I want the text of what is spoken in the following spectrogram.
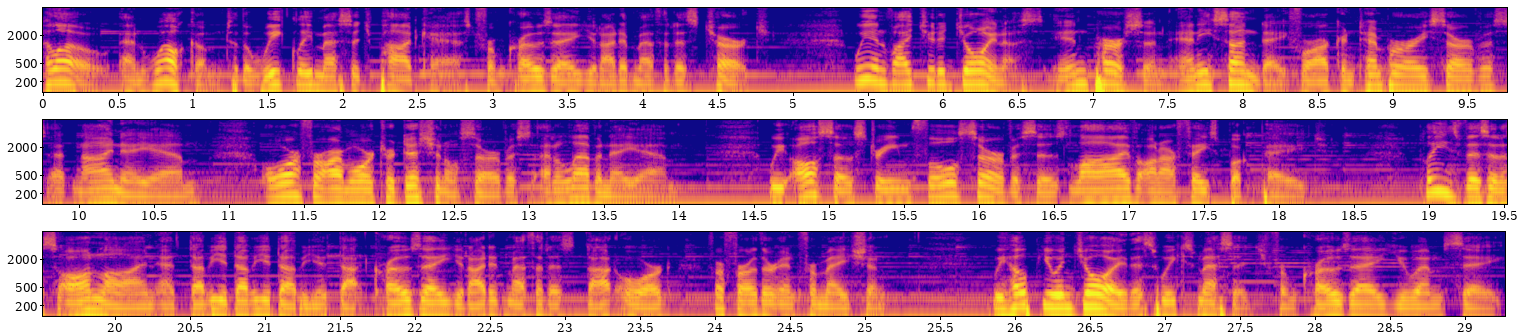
Hello, and welcome to the weekly message podcast from Crozet United Methodist Church. We invite you to join us in person any Sunday for our contemporary service at 9 a.m. or for our more traditional service at 11 a.m. We also stream full services live on our Facebook page. Please visit us online at www.crozetunitedmethodist.org for further information. We hope you enjoy this week's message from Crozet UMC.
